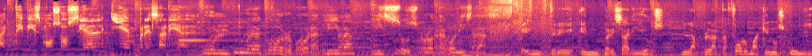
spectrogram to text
Activismo social y empresarial. Cultura corporativa y sus protagonistas. Entre Empresarios, la plataforma que nos une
